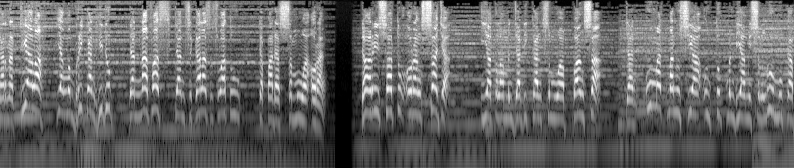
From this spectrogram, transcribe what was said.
karena dialah yang memberikan hidup dan nafas dan segala sesuatu kepada semua orang. Dari satu orang saja, ia telah menjadikan semua bangsa dan umat manusia untuk mendiami seluruh muka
